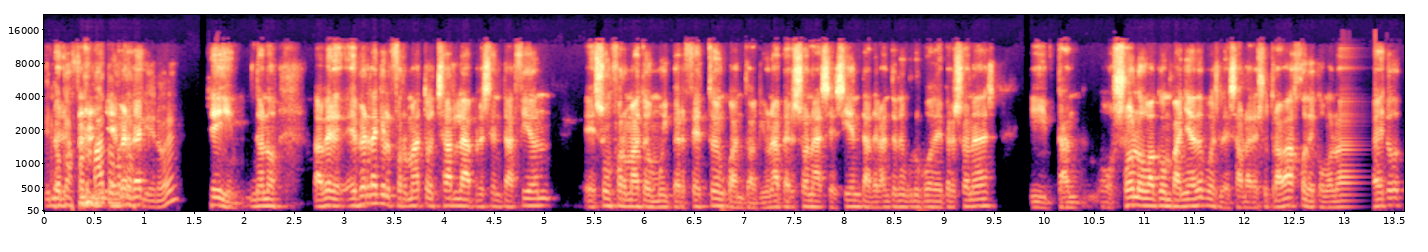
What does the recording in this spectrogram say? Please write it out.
En lo que a formato me refiero, ¿eh? Sí, no, no. A ver, es verdad que el formato charla-presentación es un formato muy perfecto en cuanto a que una persona se sienta delante de un grupo de personas y tan, o solo o acompañado, pues les habla de su trabajo, de cómo lo ha hecho.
